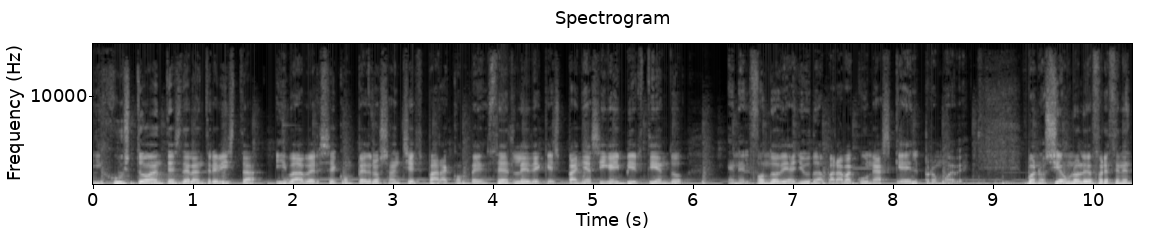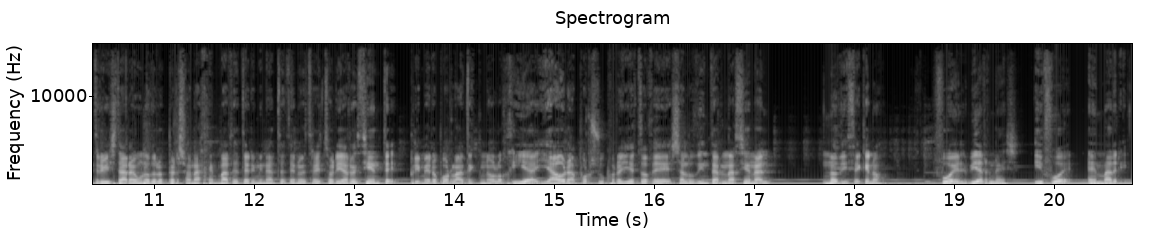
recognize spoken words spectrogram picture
y justo antes de la entrevista iba a verse con Pedro Sánchez para convencerle de que España siga invirtiendo en el fondo de ayuda para vacunas que él promueve. Bueno, si a uno le ofrecen entrevistar a uno de los personajes más determinantes de nuestra historia reciente, primero por la tecnología y ahora por sus proyectos de salud internacional, no dice que no. Fue el viernes y fue en Madrid.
